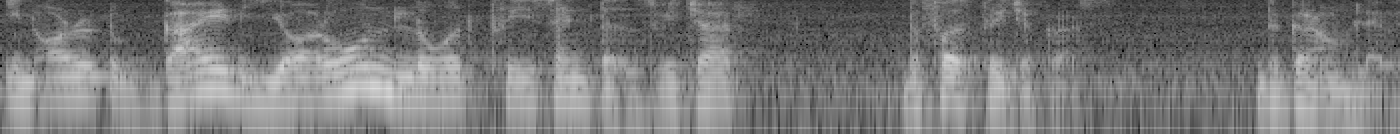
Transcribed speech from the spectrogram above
in order to guide your own lower three centers which are the first three chakras the ground level.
